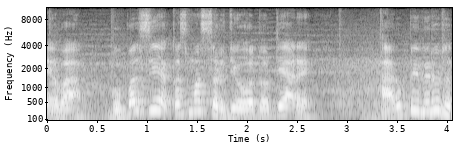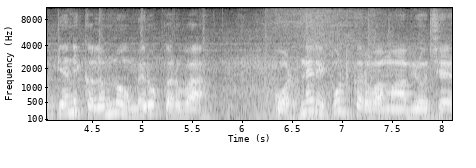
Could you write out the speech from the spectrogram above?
લેવા ગોપાલસિંહે અકસ્માત સર્જ્યો હતો, ત્યારે આરોપી વિરુદ્ધ હત્યાની કલમનો ઉમેરો કરવા કોર્ટને રિપોર્ટ કરવામાં આવ્યો છે.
